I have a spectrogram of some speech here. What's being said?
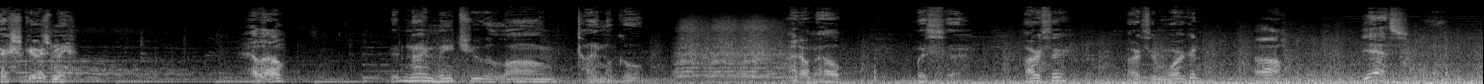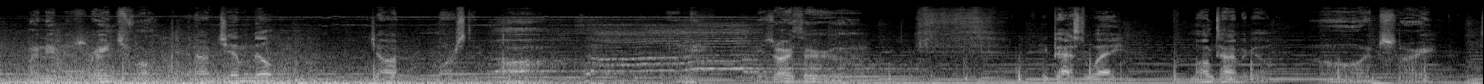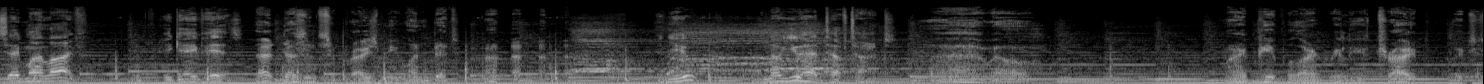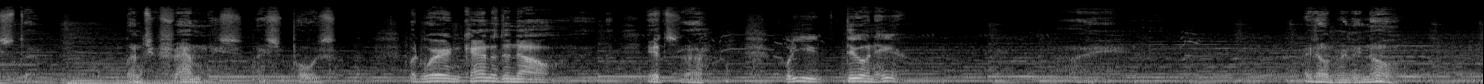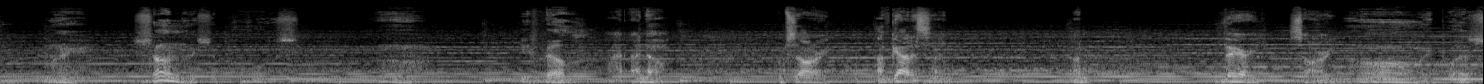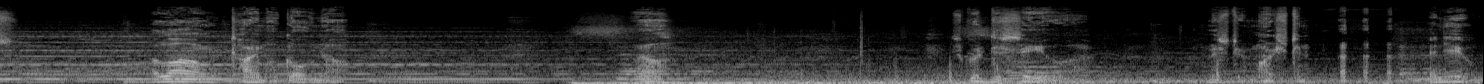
Excuse me. Hello? Didn't I meet you a long time ago? I don't know. With uh, Arthur? Arthur Morgan? Oh, yes. My name is Rains Fall. And I'm Jim Milton. John Marston. Oh. Is Arthur... Uh... He passed away. A long time ago. Oh, I'm sorry. He saved my life. He gave his. That doesn't surprise me one bit. and you? I know you had tough times. Uh, well... My people aren't really a tribe. We're just a bunch of families, I suppose. But we're in Canada now. It's, uh... What are you doing here? I... I don't really know. Son, I suppose. Oh, he fell. I, I know. I'm sorry. I've got a son. I'm very sorry. Oh, it was a long time ago now. Well, it's good to see you, Mr. Marston. and you.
